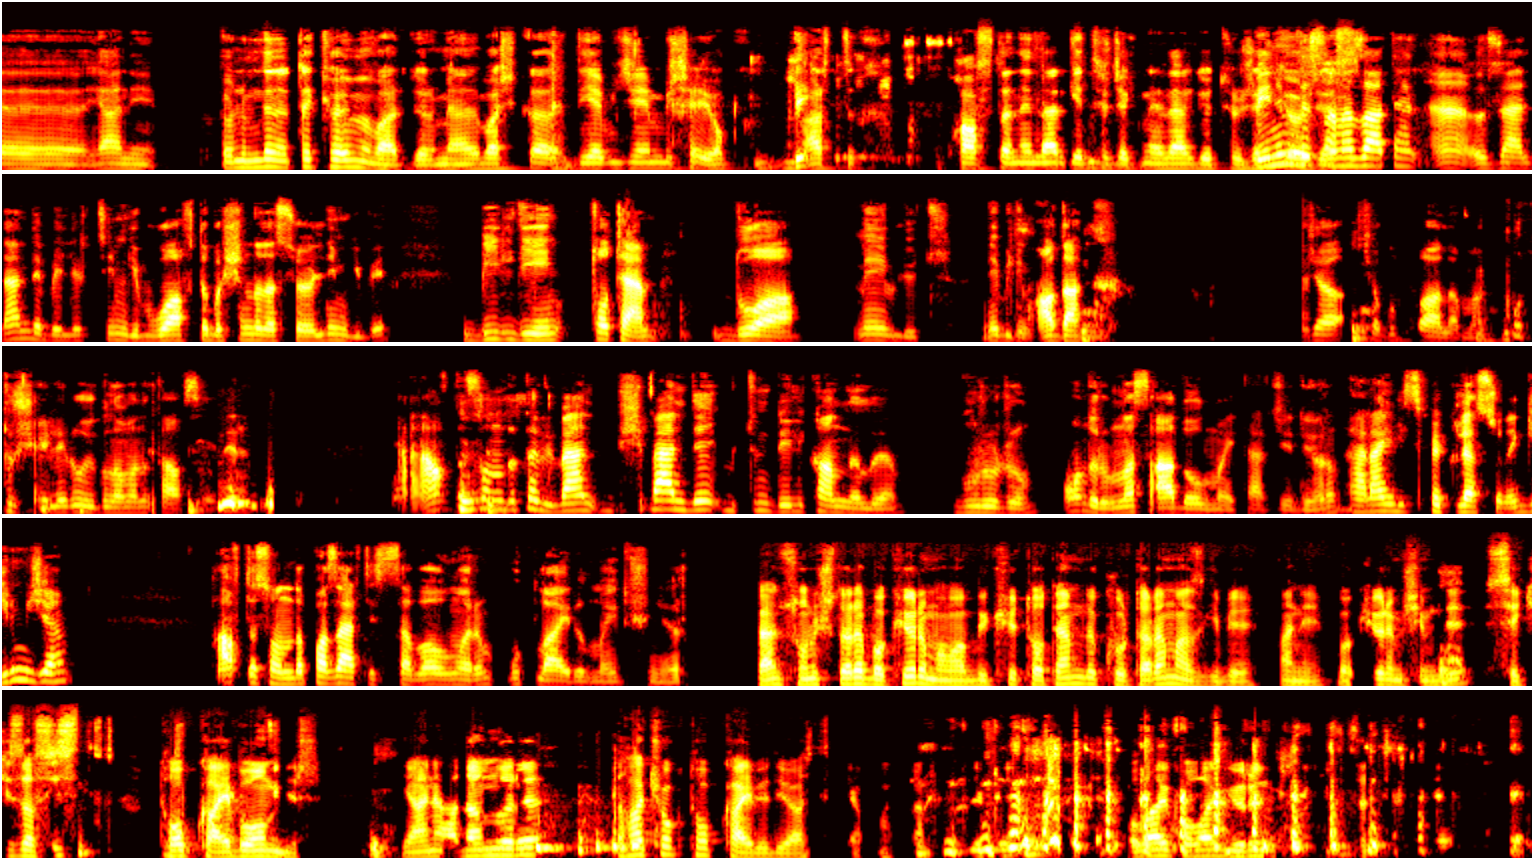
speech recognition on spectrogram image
yani ölümden öte köy mü var diyorum. Yani başka diyebileceğim bir şey yok. Be- Artık hafta neler getirecek neler götürecek Benim göreceğiz. de sana zaten e, özelden de belirttiğim gibi bu hafta başında da söylediğim gibi bildiğin totem, dua, mevlüt, ne bileyim adak, çabuk bağlama bu tür şeyleri uygulamanı tavsiye ederim. Yani hafta sonunda tabii ben ben de bütün delikanlılığım, gururum, onurumla sahada olmayı tercih ediyorum. Herhangi spekülasyona girmeyeceğim. Hafta sonunda pazartesi sabahı umarım mutlu ayrılmayı düşünüyorum. Ben sonuçlara bakıyorum ama Bükü Totem de kurtaramaz gibi. Hani bakıyorum şimdi 8 asist, top kaybı 11. Yani adamları daha çok top kaybediyor asist yapmaktan. Kolay kolay.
